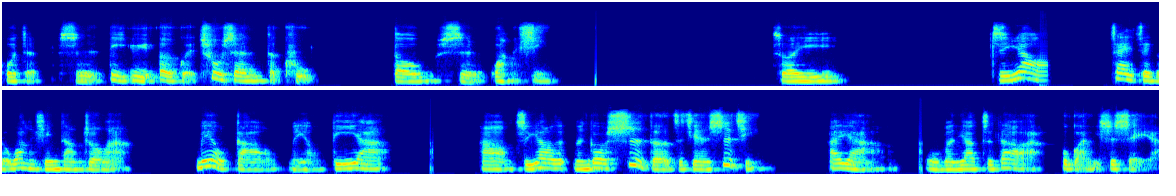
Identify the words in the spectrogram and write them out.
或者是地狱恶鬼畜生的苦，都是妄心。所以，只要在这个妄心当中啊，没有高，没有低呀，好，只要能够适得这件事情。哎呀，我们要知道啊，不管你是谁呀，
